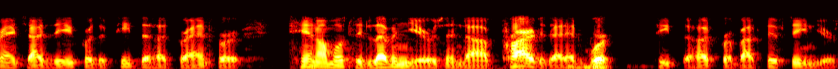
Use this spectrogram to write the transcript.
franchisee for the Pizza Hut brand for 10, almost 11 years, and uh, prior to that, had worked Pizza Hut for about 15 years.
